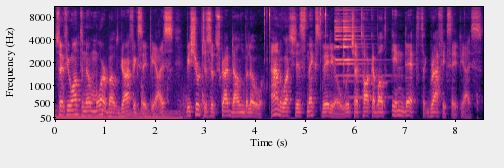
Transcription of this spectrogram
So if you want to know more about graphics APIs, be sure to subscribe down below and watch this next video which I talk about in-depth graphics APIs.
